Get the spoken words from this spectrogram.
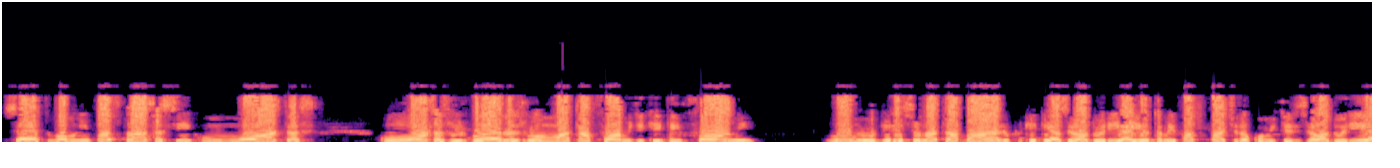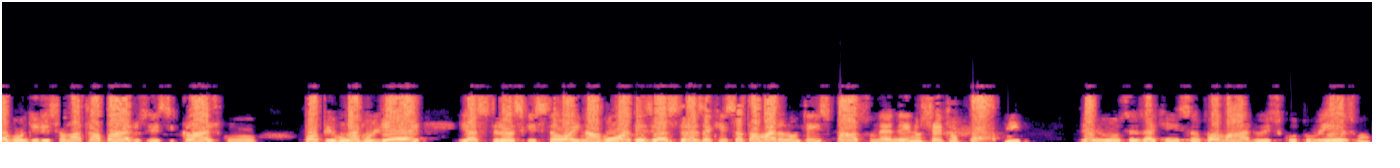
Certo? Vamos limpar as praças, assim, com hortas, com hortas urbanas. Vamos matar a fome de quem tem fome. Vamos direcionar trabalho, porque tem a zeladoria aí, eu também faço parte do comitê de zeladoria, vamos direcionar trabalhos, reciclagem com Pop Rua Mulher e as trans que estão aí na rua, quer dizer, as trans aqui em Santo Amaro não tem espaço, né? Nem no centro pop, denúncias aqui em Santo Amaro. Eu escuto mesmo,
